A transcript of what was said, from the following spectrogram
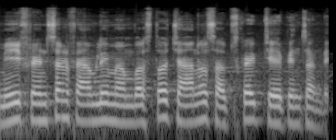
మీ ఫ్రెండ్స్ అండ్ ఫ్యామిలీ మెంబర్స్తో ఛానల్ సబ్స్క్రైబ్ చేయించండి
